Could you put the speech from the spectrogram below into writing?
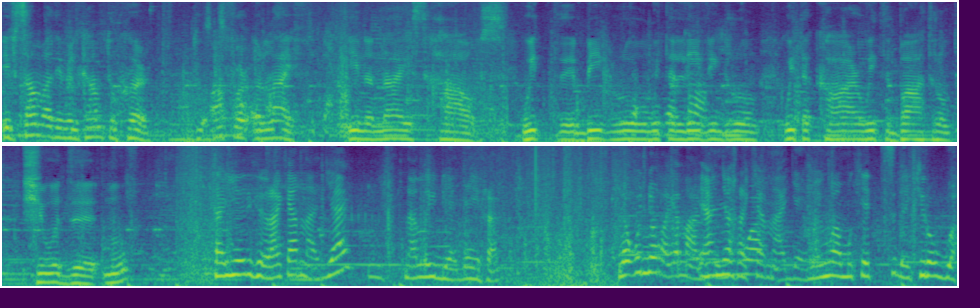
If somebody will come to her to offer a life in a nice house with a big room, with a living room, with a car, with a bathroom, she would uh, move? Kayierishore ake enaji ai nalo idia aji airrag. Neeku inyor ake enaji. Anyor ake enaji ai maing'ua amu kesidai kirowua.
